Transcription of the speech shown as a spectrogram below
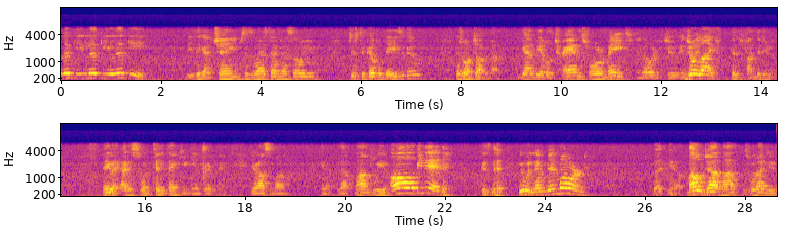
Looky, looky, looky. Do you think I've changed since the last time I saw you? Just a couple days ago? That's what I'm talking about. You got to be able to transform transformate in order to enjoy life because it's fun to do. Anyway, I just want to tell you thank you again for everything. You're awesome, mom. You know, without moms, we all be dead because we would have never been born. But you know, my whole job, mom, is what I do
